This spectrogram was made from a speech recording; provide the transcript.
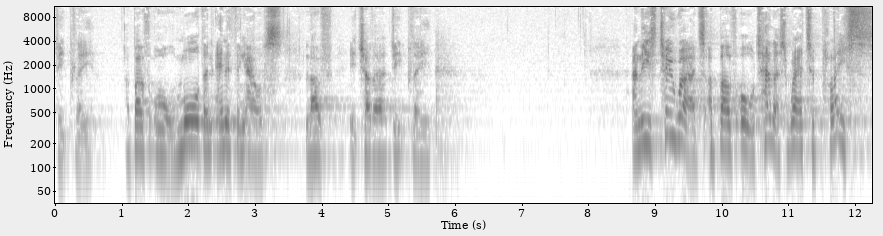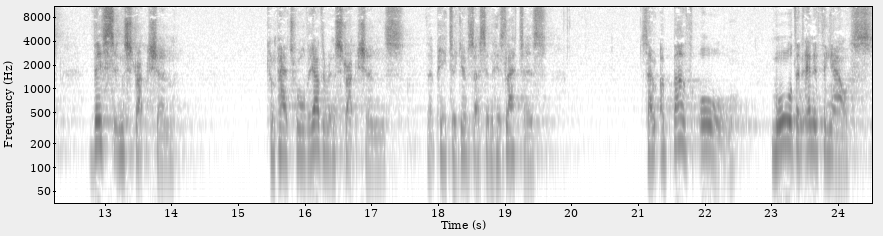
deeply. Above all, more than anything else, love each other deeply. And these two words, above all, tell us where to place this instruction compared to all the other instructions that Peter gives us in his letters. So, above all, more than anything else,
